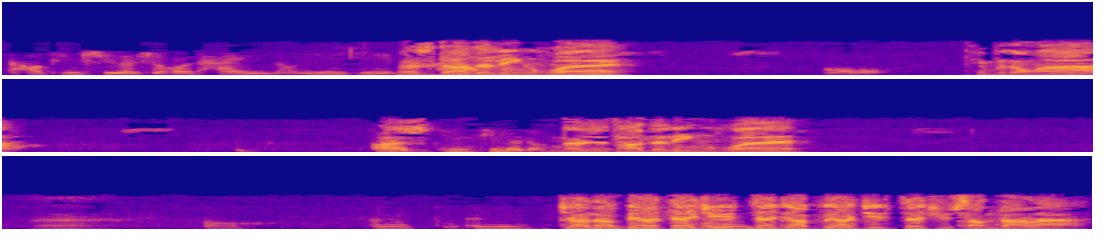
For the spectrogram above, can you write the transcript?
然后平时的时候他也能念经，那是他的灵魂，哦听不懂啊？哦，听听得懂。那是他的灵魂，嗯，哦，嗯嗯。叫他不要再去，嗯再叫不要去再去上当了。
